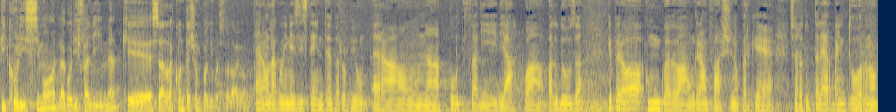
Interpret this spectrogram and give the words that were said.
piccolissimo, il lago di Falin, che Sara, raccontaci un po' di questo lago. Era un lago inesistente per lo più, era una pozza di, di acqua paludosa che però comunque aveva un gran fascino perché c'era tutta l'erba intorno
